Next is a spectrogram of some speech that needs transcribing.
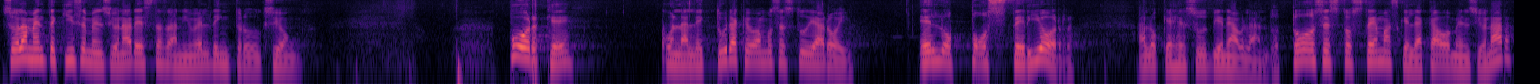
Solamente quise mencionar estas a nivel de introducción, porque con la lectura que vamos a estudiar hoy, es lo posterior a lo que Jesús viene hablando. Todos estos temas que le acabo de mencionar,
